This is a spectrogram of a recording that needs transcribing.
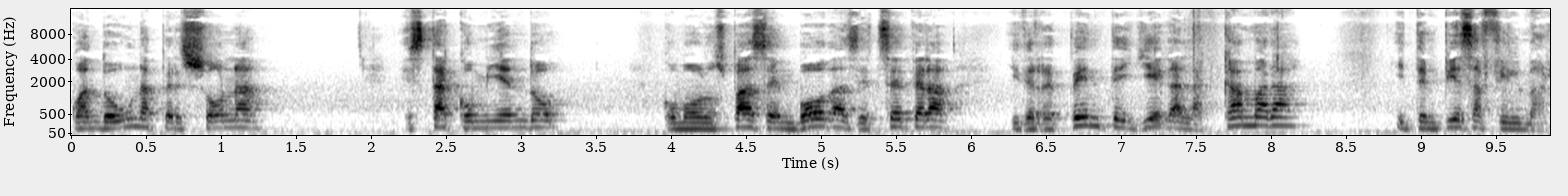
cuando una persona está comiendo como nos pasa en bodas, etcétera, y de repente llega la cámara y te empieza a filmar?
